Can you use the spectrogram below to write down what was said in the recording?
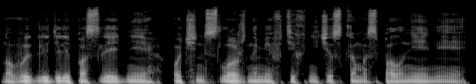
но выглядели последние очень сложными в техническом исполнении.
